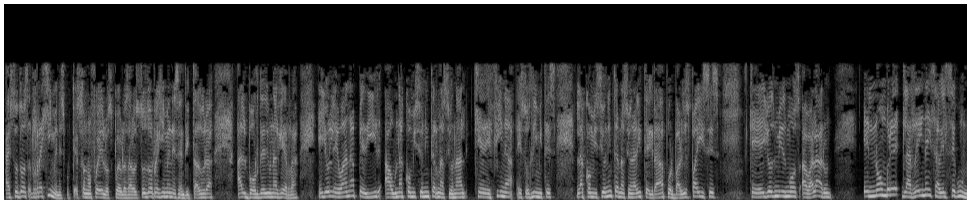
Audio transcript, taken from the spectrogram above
a estos dos regímenes, porque eso no fue de los pueblos, a estos dos regímenes en dictadura al borde de una guerra, ellos le van a pedir a una comisión internacional que defina esos límites, la comisión internacional integrada por varios países que ellos mismos avalaron, en nombre, la reina Isabel II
